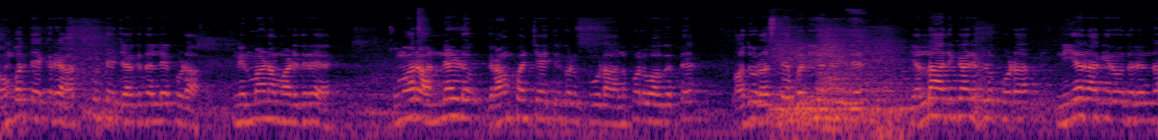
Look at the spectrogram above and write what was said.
ಒಂಬತ್ತು ಎಕರೆ ಹತ್ತು ಗುಂಟೆ ಜಾಗದಲ್ಲೇ ಕೂಡ ನಿರ್ಮಾಣ ಮಾಡಿದರೆ ಸುಮಾರು ಹನ್ನೆರಡು ಗ್ರಾಮ ಪಂಚಾಯಿತಿಗಳು ಕೂಡ ಅನುಕೂಲವಾಗುತ್ತೆ. ಅದು ರಸ್ತೆ ಬದಿಯಲ್ಲೂ ಇದೆ. ಎಲ್ಲ ಅಧಿಕಾರಿಗಳು ಕೂಡ ನಿಯರ್ ಆಗಿರೋದರಿಂದ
